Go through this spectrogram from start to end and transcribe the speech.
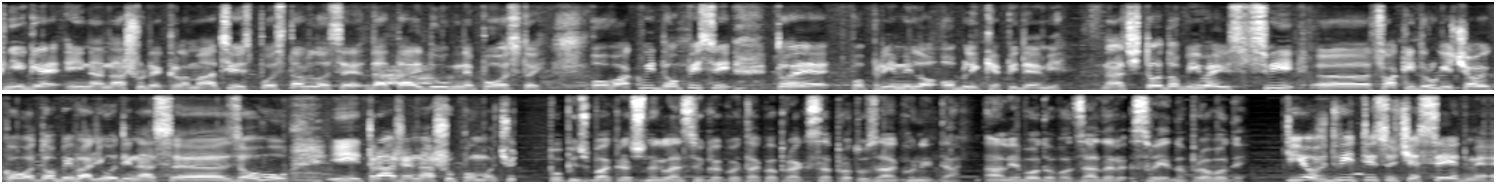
knjige i na našu reklamaciju ispostavilo se da taj dug ne postoji. Ovakvi dopisi to je poprimilo oblik epidemije. Znači to dobivaju svi, e, svaki drugi čovjek ovo dobiva, ljudi nas e, zovu i traže našu pomoć. Pupić Bakrač naglasio kako je takva praksa protuzakonita, ali je vodovod Zadar svejedno provodi. Još 2007.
